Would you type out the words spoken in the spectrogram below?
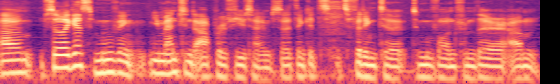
Um, so I guess moving, you mentioned APRA a few times, so I think it's it's fitting to, to move on from there. Um,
